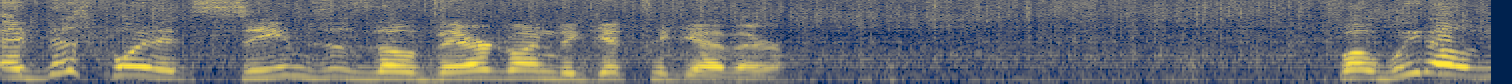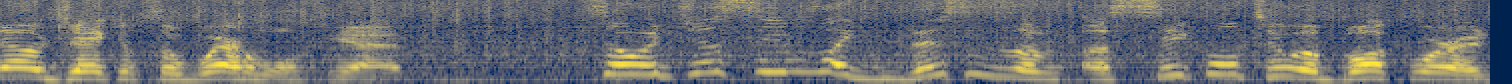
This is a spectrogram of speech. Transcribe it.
at this point, it seems as though they're going to get together. But we don't know Jacob's a werewolf yet. So it just seems like this is a, a sequel to a book where a,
